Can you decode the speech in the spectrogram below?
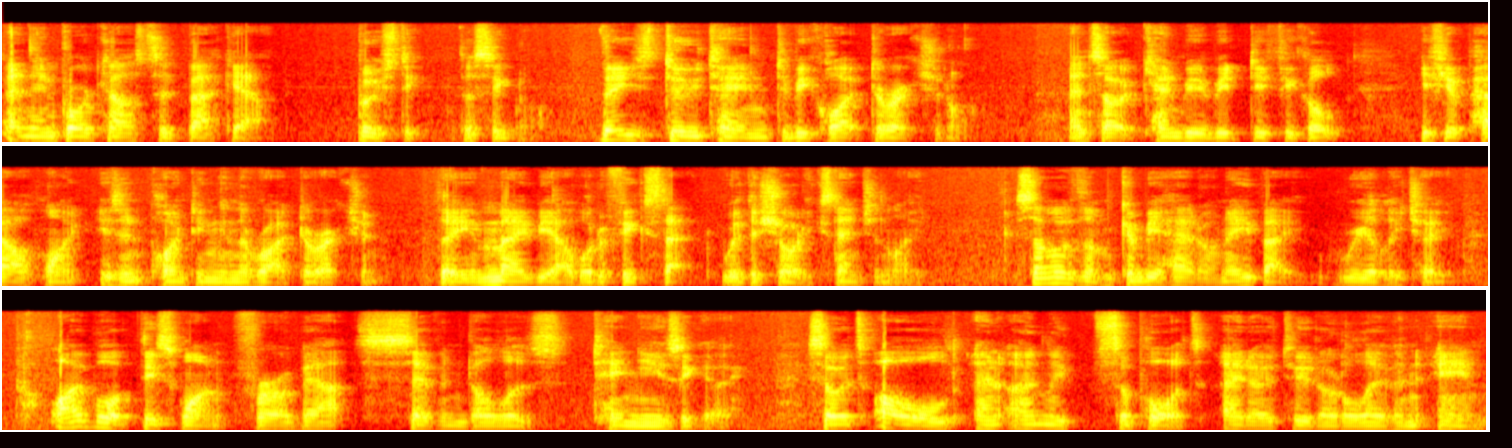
and then broadcasts it back out, boosting the signal. These do tend to be quite directional, and so it can be a bit difficult if your power point isn't pointing in the right direction. Though you may be able to fix that with a short extension lead. Some of them can be had on eBay really cheap. I bought this one for about $7 10 years ago. So it's old and only supports 802.11n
